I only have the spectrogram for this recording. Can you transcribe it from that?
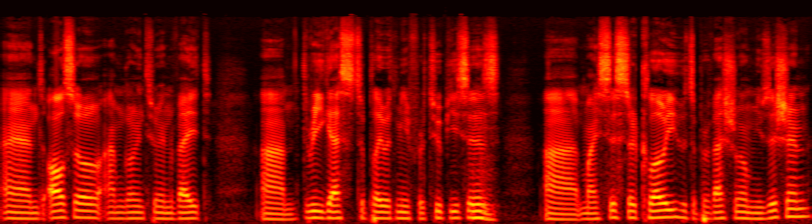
and also I'm going to invite um, three guests to play with me for two pieces. Uh, my sister Chloe, who's a professional musician,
